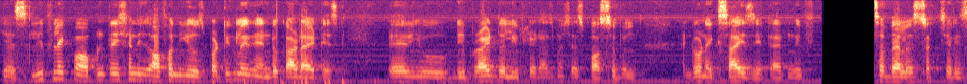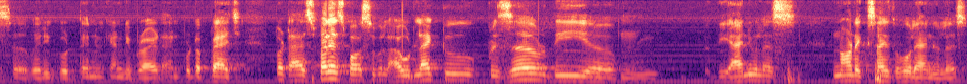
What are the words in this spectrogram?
Yes, leaflet augmentation is often used, particularly in endocarditis, where you debride the leaflet as much as possible and don't excise it. And if the valve structure is uh, very good, then you can debride and put a patch. But as far as possible, I would like to preserve the um, the annulus, not excise the whole annulus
